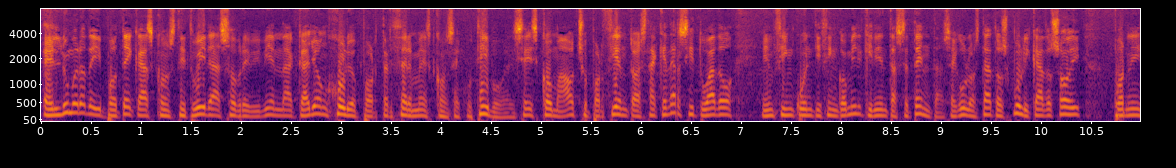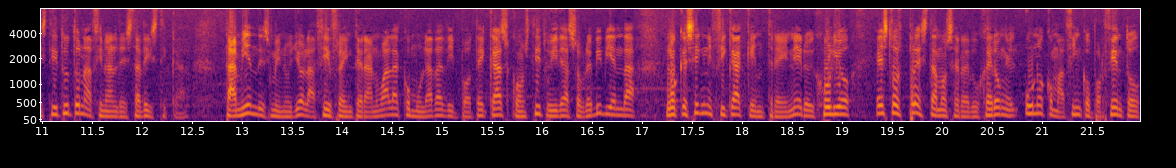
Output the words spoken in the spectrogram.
El número de hipotecas constituidas sobre vivienda cayó en julio por tercer mes consecutivo, el 6,8%, hasta quedar situado en 55.570, según los datos publicados hoy por el Instituto Nacional de Estadística. También disminuyó la cifra interanual acumulada de hipotecas constituidas sobre vivienda, lo que significa que entre enero y julio estos préstamos se redujeron el 1,5%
